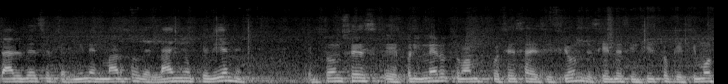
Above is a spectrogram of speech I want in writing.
tal vez se termine en marzo del año que viene. Entonces, eh, primero tomamos pues esa decisión, decirles, insisto, que hicimos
